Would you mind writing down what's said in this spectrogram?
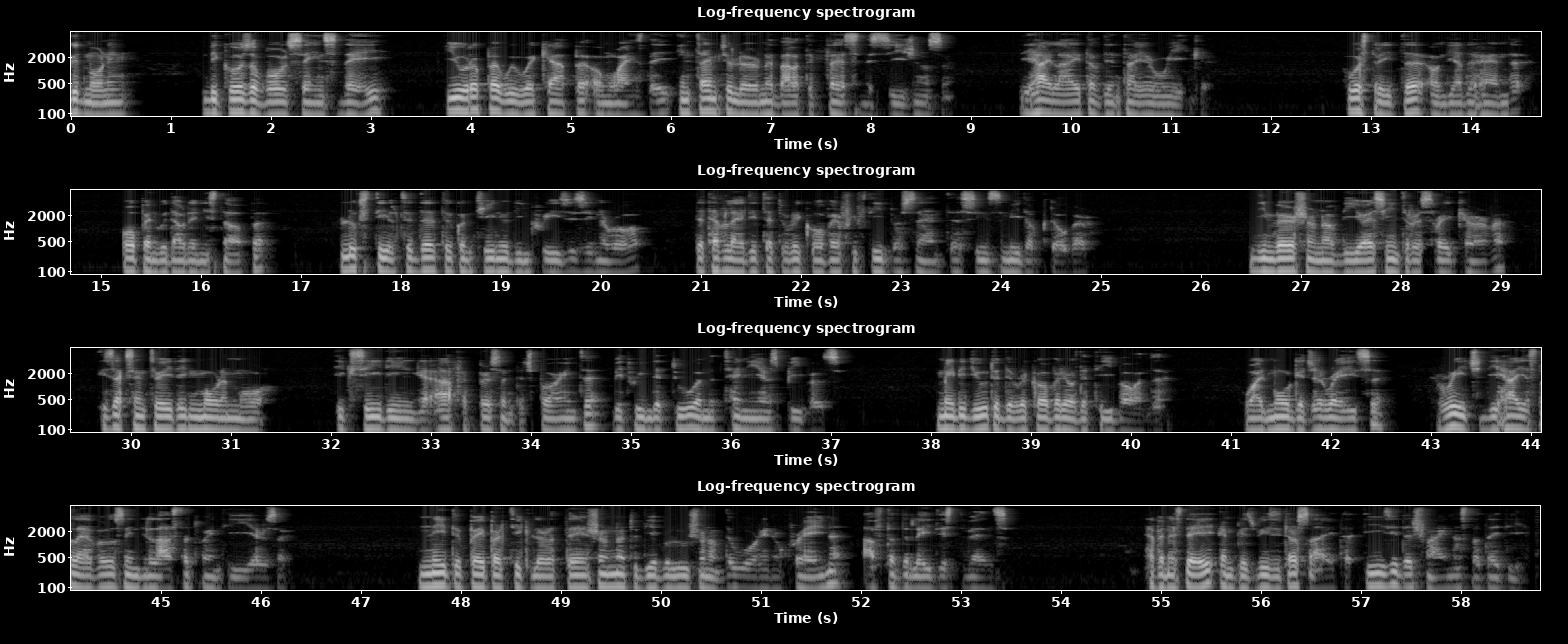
Good morning. Because of All Saints' Day, Europe will wake up on Wednesday in time to learn about the Fed's decisions, the highlight of the entire week. Wall Street, on the other hand, opened without any stop, looks tilted to continued increases in a row that have led it to recover 15% since mid-October. The inversion of the US interest rate curve is accentuating more and more, exceeding half a percentage point between the 2 and the 10 years pivots, mainly due to the recovery of the T-bond, while mortgage rates reach the highest levels in the last 20 years. Need to pay particular attention to the evolution of the war in Ukraine after the latest events. Have a nice day and please visit our site easy-finance.it.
